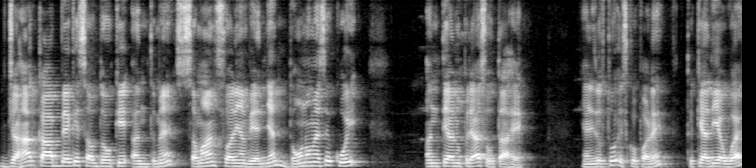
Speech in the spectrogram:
जहाँ काव्य के शब्दों के अंत में समान स्वर या व्यंजन दोनों में से कोई अंत्यानुप्रयास होता है। यानी दोस्तों, इसको पढ़ें तो क्या दिया हुआ है?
